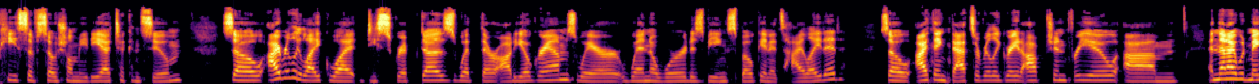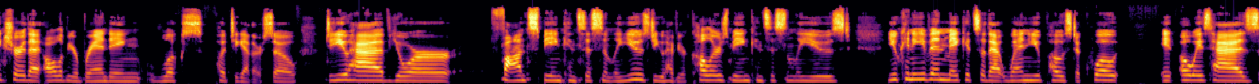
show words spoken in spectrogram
piece of social media to consume. So I really like what Descript does with their audiograms, where when a word is being spoken, it's highlighted. So I think that's a really great option for you. Um, and then I would make sure that all of your branding looks put together. So do you have your fonts being consistently used? Do you have your colors being consistently used? You can even make it so that when you post a quote, it always has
